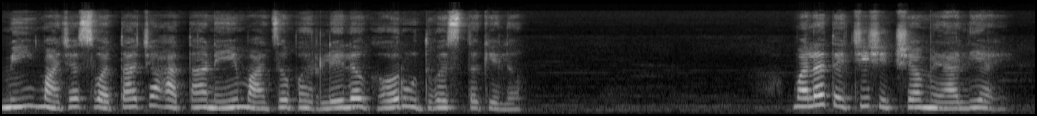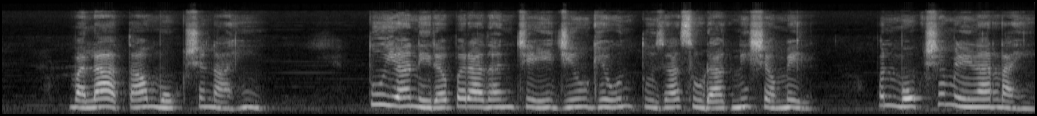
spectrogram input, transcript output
मी माझ्या स्वतःच्या हाताने माझं भरलेलं घर उद्ध्वस्त केलं. मला त्याची शिक्षा मिळाली आहे. मला आता मोक्ष नाही. तू या निरपराधांचे जीव घेऊन तुझा सुडाग्नी शमेल पण मोक्ष मिळणार नाही.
